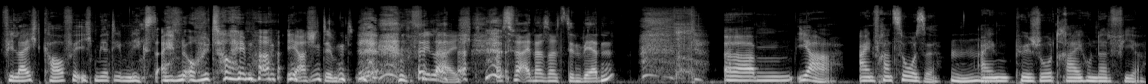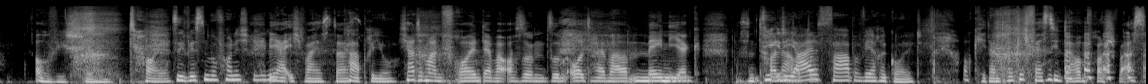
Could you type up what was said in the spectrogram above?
Vielleicht kaufe ich mir demnächst einen Oldtimer. Ja, stimmt. Vielleicht. Was für einer soll es denn werden? Ähm, ja, ein Franzose. Ein Peugeot 304. Oh, wie schön. Toll. Sie wissen, wovon ich rede? Ja, ich weiß das. Cabrio. Ich hatte mal einen Freund, der war auch so ein, so ein Oldtimer-Maniac. Das sind Die tolle Autos. Idealfarbe wäre Gold. Okay, dann drücke ich fest die Daumen, Frau Schwarz.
